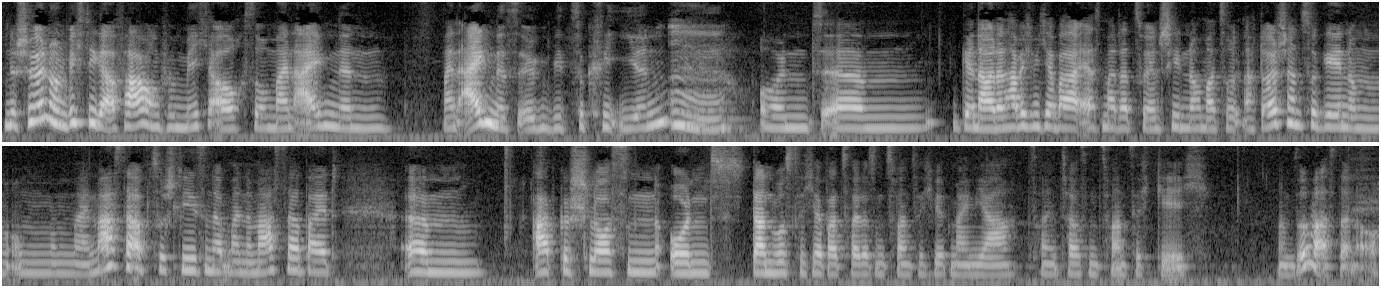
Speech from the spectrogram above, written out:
eine schöne und wichtige Erfahrung für mich, auch so meinen eigenen mein eigenes irgendwie zu kreieren. Mhm. Und ähm, genau, dann habe ich mich aber erstmal dazu entschieden, nochmal zurück nach Deutschland zu gehen, um, um meinen Master abzuschließen, habe meine Masterarbeit ähm, abgeschlossen und dann wusste ich aber, 2020 wird mein Jahr, 2020 gehe ich. Und so war es dann auch.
